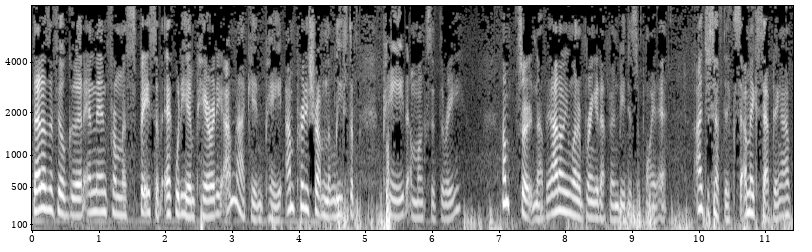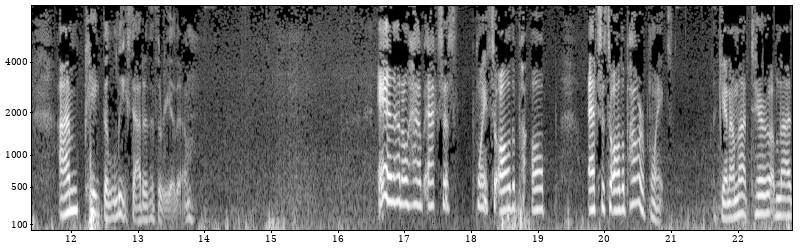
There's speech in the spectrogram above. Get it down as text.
That doesn't feel good. And then from a space of equity and parity, I'm not getting paid. I'm pretty sure I'm the least paid amongst the three. I'm certain of it. I don't even want to bring it up and be disappointed. I just have to. Accept, I'm accepting. I'm I'm paid the least out of the three of them, and I don't have access points to all the all access to all the powerpoints. Again, I'm not terrible. I'm not.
